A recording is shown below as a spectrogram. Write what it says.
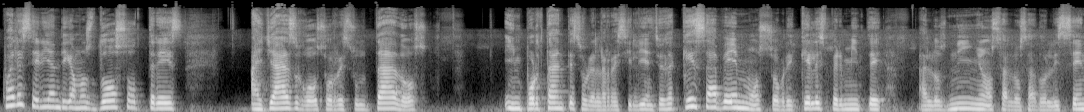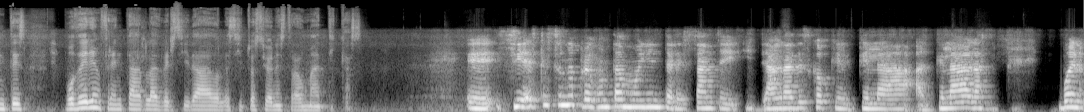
¿Cuáles serían, digamos, dos o tres hallazgos o resultados importantes sobre la resiliencia? O sea, ¿qué sabemos sobre qué les permite a los niños, a los adolescentes, poder enfrentar la adversidad o las situaciones traumáticas? Eh, sí, esta es una pregunta muy interesante y te agradezco que, la, que la hagas. Bueno,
